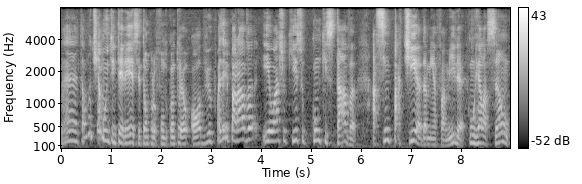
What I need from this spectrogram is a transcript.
né? Então não tinha muito interesse tão profundo quanto eu, óbvio, mas ele parava e eu acho que isso conquistava a simpatia da minha família com relação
